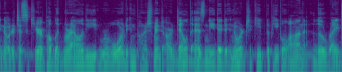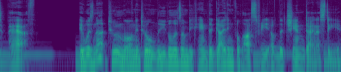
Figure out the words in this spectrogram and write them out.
In order to secure public morality, reward and punishment are dealt as needed in order to keep the people on the right path. It was not too long until legalism became the guiding philosophy of the Qin dynasty.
